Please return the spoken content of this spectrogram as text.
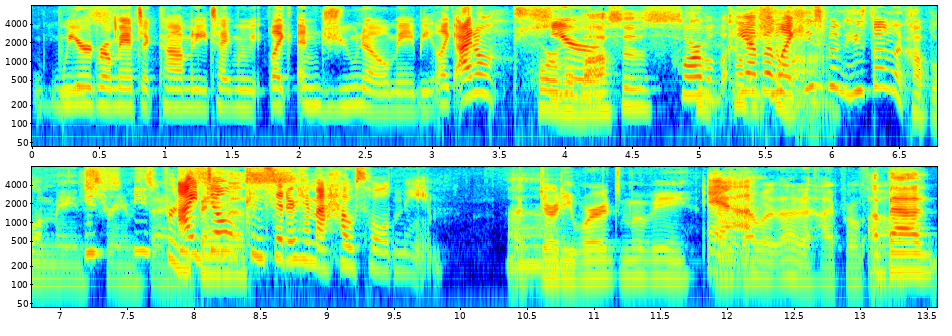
weird romantic comedy type movie, like and Juno maybe. Like I don't Horrible hear bosses. horrible. Come- come- yeah, but come like on. He's been he's done a couple of mainstream he's things. pretty I don't famous. consider him a household name. That Dirty Words movie. That was- Yeah. That was, that was a high profile. a bad,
